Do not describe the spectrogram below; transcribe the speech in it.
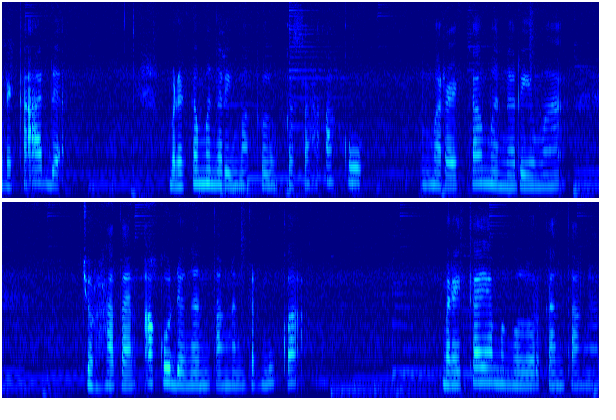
mereka ada. Mereka menerima keluh kesah aku mereka menerima curhatan aku dengan tangan terbuka. Mereka yang mengulurkan tangan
